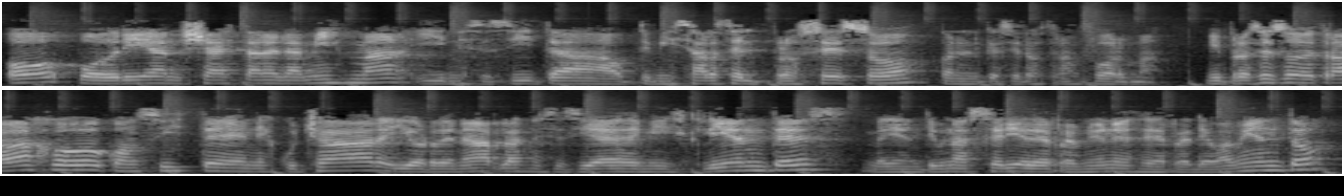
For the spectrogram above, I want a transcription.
o podrían ya estar en la misma y necesita optimizarse el proceso con el que se los transforma. Mi proceso de trabajo consiste en escuchar y ordenar las necesidades de mis clientes mediante una serie de reuniones de relevamiento.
